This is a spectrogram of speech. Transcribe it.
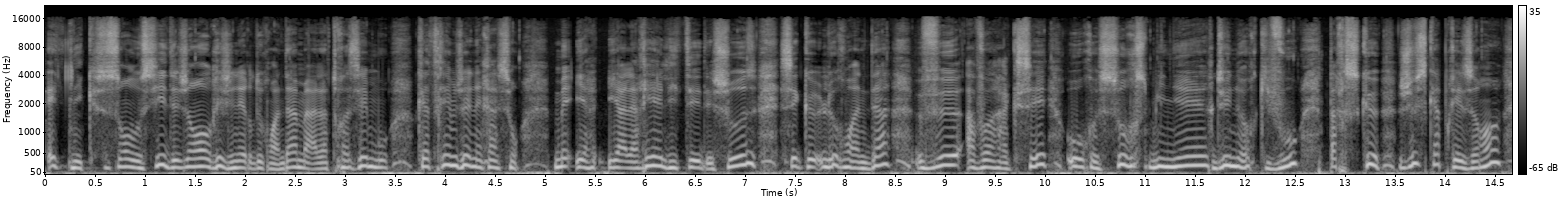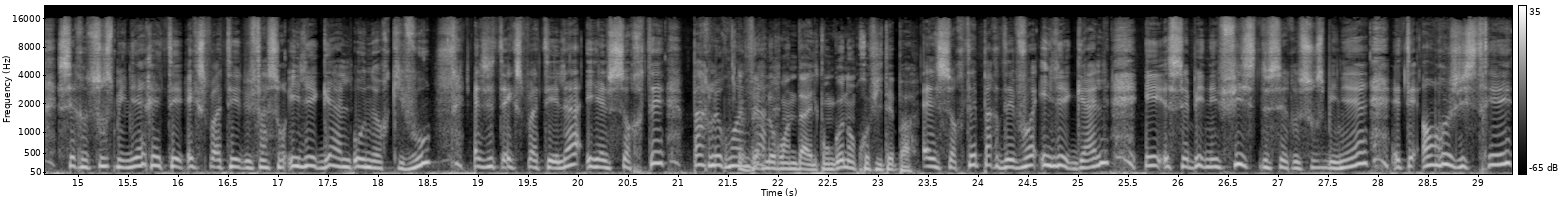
ethnique. Ce sont aussi des gens originaires du Rwanda, mais à la troisième ou quatrième génération. Mais il y a, il y a la réalité des choses, c'est que le Rwanda veut avoir accès aux ressources minières du Nord Kivu parce que jusqu'à présent, ces ressources minières étaient exploitées de façon illégale au Nord Kivu. Elles étaient exploitées là et elles sortaient par le Rwanda. Vers le Rwanda et le Congo n'en profitaient pas. Elles sortaient par des voies illégales et ces bénéfices de ces ressources minières étaient enregistrés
